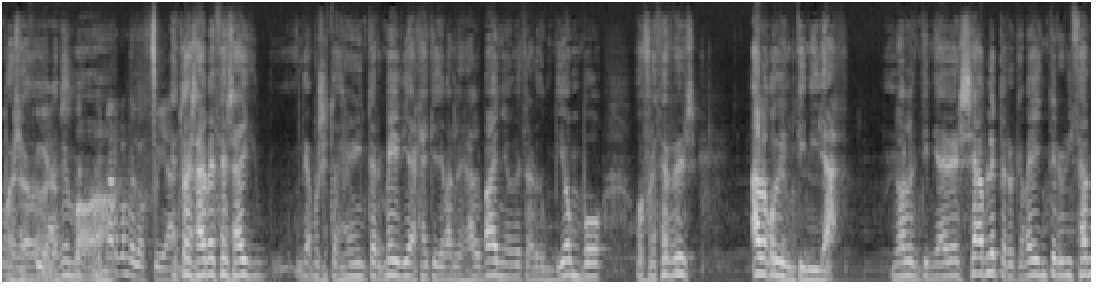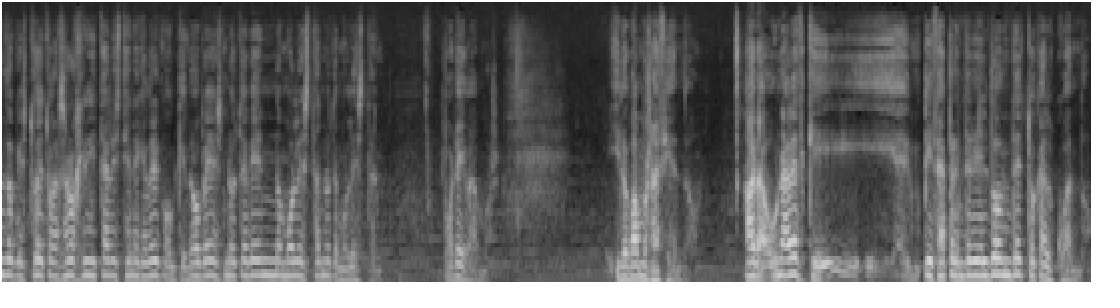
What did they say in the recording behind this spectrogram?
pues lo, mismo. Entonces a veces hay, digamos, situaciones intermedias que hay que llevarles al baño detrás de un biombo, ofrecerles algo de intimidad no la intimidad deseable, pero que vaya interiorizando que esto de todas los genitales tiene que ver con que no ves, no te ven, no molestan, no te molestan. Por ahí vamos. Y lo vamos haciendo. Ahora, una vez que empieza a aprender el dónde, toca el cuándo.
